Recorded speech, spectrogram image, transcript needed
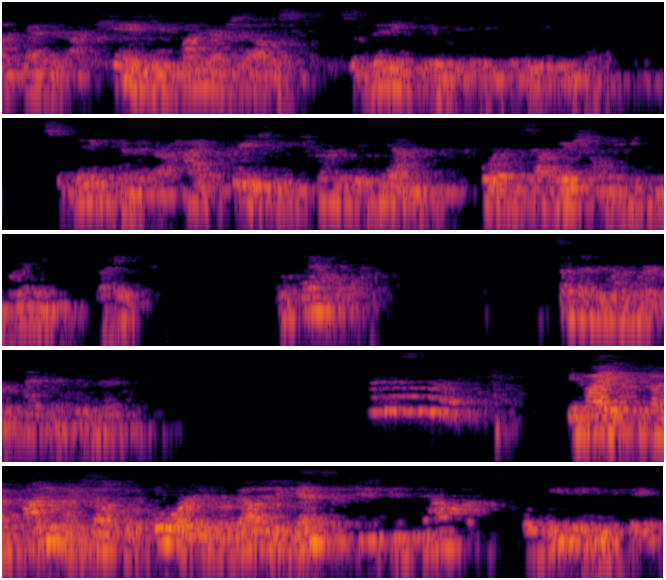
As our king, we find ourselves submitting to because we believe in him. Submitting to him as our high priest, we turn to him for the salvation only he can bring, right? What's that all about? Something in one word, repentance, isn't it? If I if I find myself before in rebellion against the king, and now I'm believing the king,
